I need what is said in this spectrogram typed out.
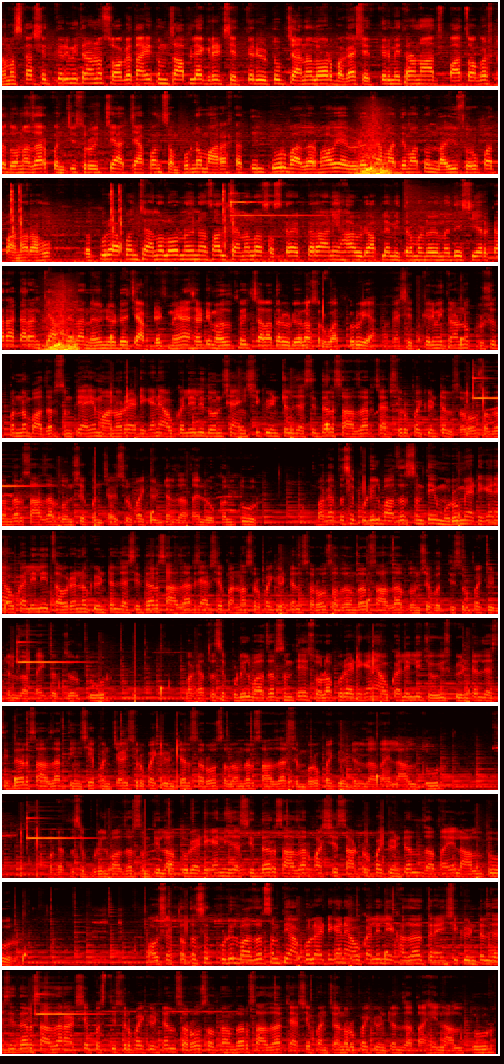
नमस्कार शेतकरी मित्रांनो स्वागत आहे तुमचं आपल्या ग्रेट शेतकरी युट्यूब चॅनलवर बघा शेतकरी मित्रांनो आज पाच ऑगस्ट दोन हजार पंचवीस रोजीचे आजचे आपण संपूर्ण महाराष्ट्रातील तूर बाजारभाव या व्हिडिओच्या माध्यमातून लाईव्ह स्वरूपात पाहणार आहोत. तत्पूर्वी आपण चॅनलवर नवीन असाल चॅनलला सबस्क्राईब करा आणि हा व्हिडिओ आपल्या मित्रमंडळीमध्ये शेअर करा कारण की आपल्याला नवीन व्हिडिओचे अपडेट मिळण्यासाठी मदत होईल. चला तर व्हिडिओला सुरुवात करूया. बघा शेतकरी मित्रांनो कृषी उत्पन्न बाजार समिती आहे. मानोरा या ठिकाणी अवकालेली दोनशे ऐंशी क्विंटल जास्तीत दर सहा हजार चारशे रुपये क्विंटल सर्वसाधारण दर सहा हजार दोनशे पंचेचाळीस रुपये क्विंटल जात आहे. लोकल तूर. बघा तसे पुढील बाजार समिती मुरुम या ठिकाणी अवकालेली चौऱ्याण्णव क्विंटल जास्ती दर सहा हजार चारशे पन्नास रुपये क्विंटल सर्वसाधारण दर सहा हजार दोनशे बत्तीस रुपये क्विंटल जात आहे गज्जर तूर बघा तसे पुढील बाजार समिती आहे सोलापूर या ठिकाणी अवकालेली चोवीस क्विंटल जास्तीत दर सहा हजार तीनशे पंचेचाळीस रुपये क्विंटल सर्वसाधारण दर सहा हजार शंभर रुपये क्विंटल जात आहे लाल तूर बघा तसे पुढील बाजार समिती लातूर या ठिकाणी जास्तीत दर सहा हजार पाचशे साठ रुपये क्विंटल जात आहे लाल तूर पाहू शकता तसेच पुढील बाजार समिती अकोला या ठिकाणी अवकालेली एक हजार त्र्याऐंशी क्विंटल जास्तीत दर सहा हजार आठशे पस्तीस रुपये क्विंटल सर्वसाधारण दर सहा हजार चारशे पंच्याण्णव रुपये क्विंटल जात आहे. लालतूर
